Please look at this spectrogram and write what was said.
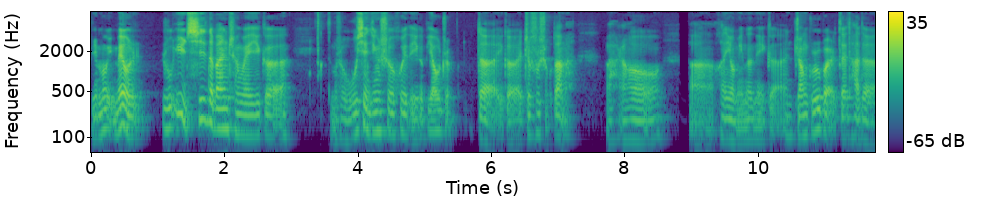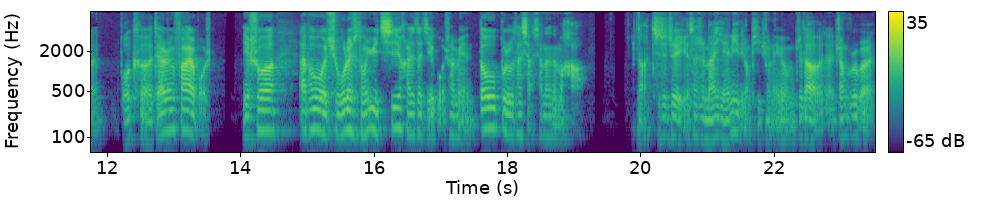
也没没有如预期那般成为一个怎么说无现金社会的一个标准的一个支付手段嘛，啊，然后呃很有名的那个 John Gruber 在他的博客 Daring Fireball 也说。Apple Watch 无论是从预期还是在结果上面都不如他想象的那么好，啊，其实这也算是蛮严厉的一种批评了，因为我们知道 John Gruber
